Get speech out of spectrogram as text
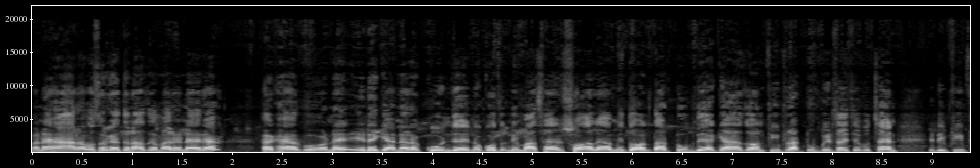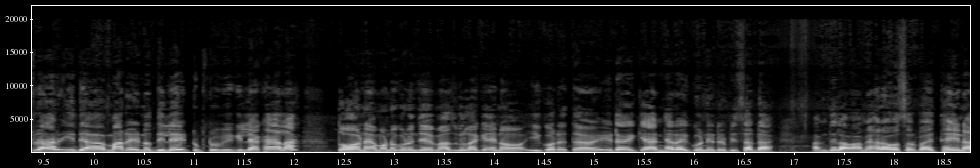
মানে হ্যাঁ হারা বছর খাইতো না, আজকে মারে না এরা হ্যাঁ খাই আরবো মানে এটা কি আনারা কোন যায় না কত মাছ সোয়ালে আমি তখন তার টুপ দেয়া কে হ্যাঁ যখন পিঁপড়া টুপ বিট চাইছে, বুঝছেন? এটি পিঁপড়ার ই দেয়া মারে ন দিলেই টুপ টুপি গিলা খায়ালা তখন হ্যাঁ মনে করেন যে মাছগুলাকে ন ই করে। তা এটা কি আনহারাই কোন এটার বিচারটা? আমি দিলাম, আমি হারা বছর বাইর থাই না,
